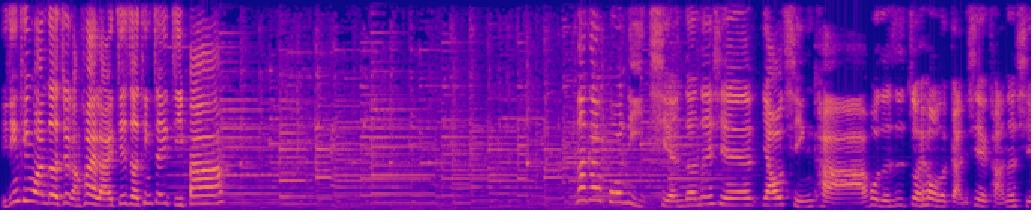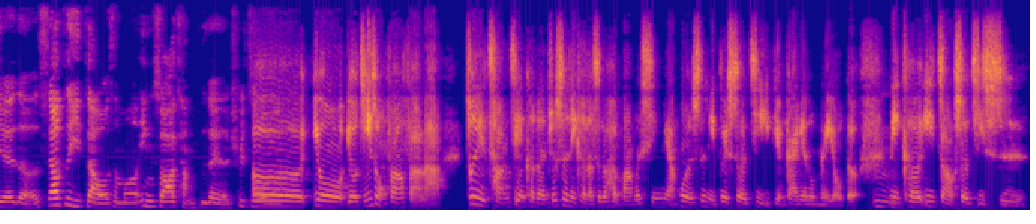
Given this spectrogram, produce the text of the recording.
已经听完的，就赶快来接着听这一集吧。那在婚礼前的那些邀请卡，或者是最后的感谢卡那些的，是要自己找什么印刷厂之类的去做？呃，有有几种方法啦。最常见可能就是你可能是个很忙的新娘，或者是你对设计一点概念都没有的，嗯，你可以找设计师，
